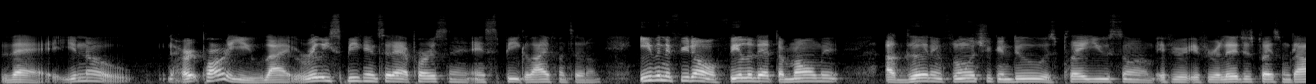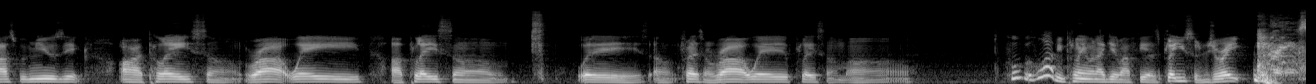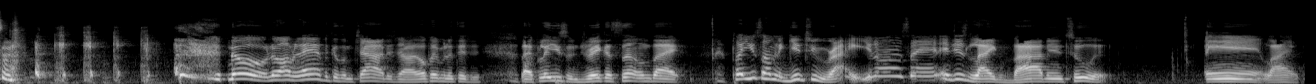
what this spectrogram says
that you know hurt part of you. Like really speaking to that person and speak life into them. Even if you don't feel it at the moment a good influence you can do is play you some if you're if you're religious play some gospel music or play some rod wave or play some what it is um play some rod wave play some um who who I be playing when I get in my feelings? Play you some Drake. no, no, I'm laughing because I'm childish, y'all. Don't pay me no attention. Like play you some Drake or something. Like play you something to get you right. You know what I'm saying? And just like vibe into it, and like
